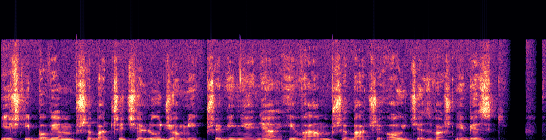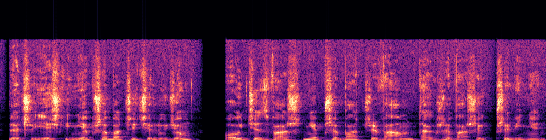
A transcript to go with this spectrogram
Jeśli bowiem przebaczycie ludziom ich przewinienia i wam przebaczy Ojciec Wasz Niebieski. Lecz jeśli nie przebaczycie ludziom, Ojciec Wasz nie przebaczy wam także waszych przewinień.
